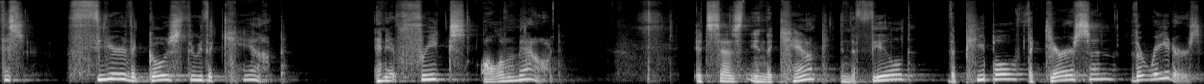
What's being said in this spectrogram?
This fear that goes through the camp and it freaks all of them out. It says in the camp, in the field, the people, the garrison, the raiders,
